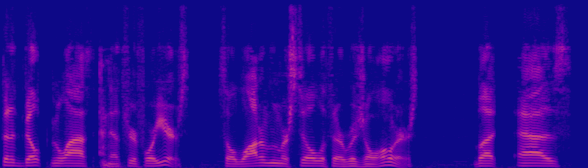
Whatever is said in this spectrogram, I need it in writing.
been built in the last you know, three or four years. So a lot of them are still with their original owners. But as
